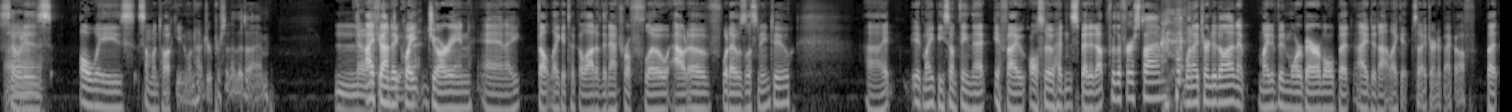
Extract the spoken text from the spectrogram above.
So it Uh. is always someone talking 100% of the time. No, I, found it quite that. jarring, and I felt like it took a lot of the natural flow out of what I was listening to. Uh, it it might be something that if I also hadn't sped it up for the first time when I turned it on, it might have been more bearable. But I did not like it, so I turned it back off. But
